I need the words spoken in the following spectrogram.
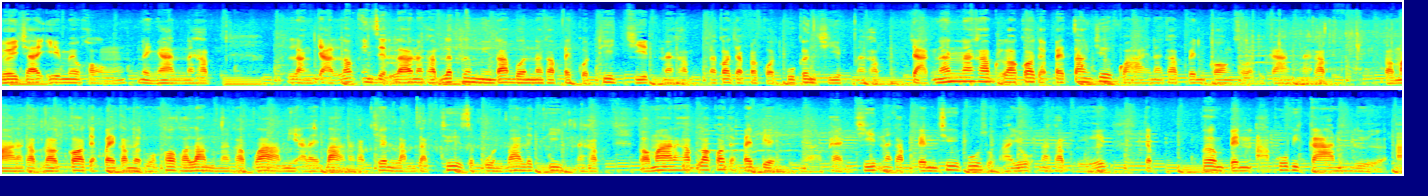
โดยใช้อีเมลของหน่วยงานนะครับ หลังจากล็อกอินเสร็จแล้วนะครับ เลือกเครื่องมือด้านบนนะครับ ไปกดที่ Sheet นะครับ แล้วก็จะปรากฏ Google Sheet นะครับ จากนั้นนะครับเราก็จะไปตั้งชื่อไฟล์นะครับ เป็นกองสวัสดิการนะครับ ต่อมานะครับเราก็จะไปกำหนดหัวข้อคอลัมน์นะครับ ว่ามีอะไรบ้างนะครับ เช่นลำดับชื่อสกุลบ้านเลขที่นะครับ ต่อมานะครับเราก็จะไปเปลี่ยนแผ่นชีตนะครับ เป็นชื่อผู้สูงอายุนะครับ หรือจะเพิ่มเป็นอาผู้พิการหรืออ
